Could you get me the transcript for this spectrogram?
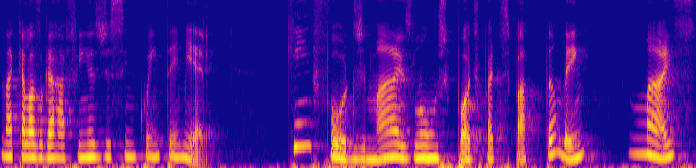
naquelas garrafinhas de 50 ml. Quem for de mais longe pode participar também, mas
